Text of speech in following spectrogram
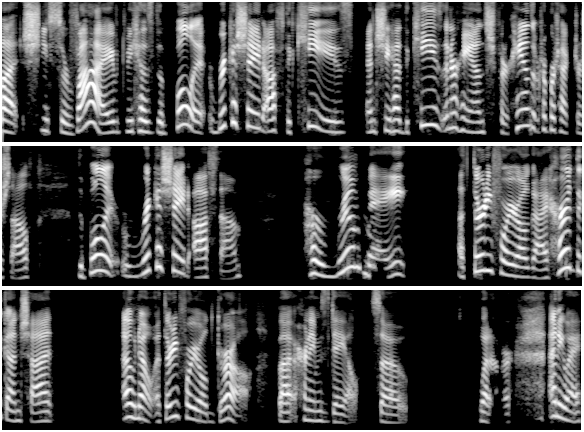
but she survived because the bullet ricocheted off the keys and she had the keys in her hands. She put her hands up to protect herself. The bullet ricocheted off them. Her roommate, a 34 year old guy, heard the gunshot. Oh no, a 34 year old girl, but her name's Dale. So whatever. Anyway,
